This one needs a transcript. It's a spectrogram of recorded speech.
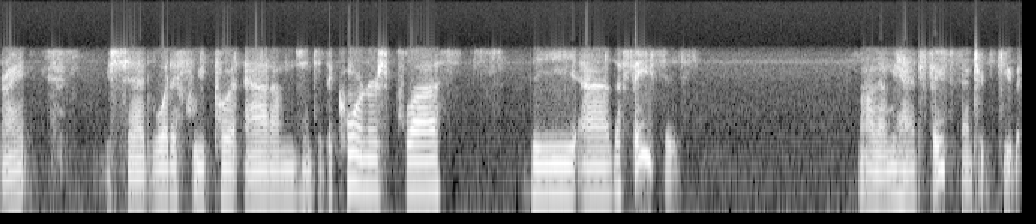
right? We said, what if we put atoms into the corners plus the uh, the faces? Well, then we had face-centered cubic.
